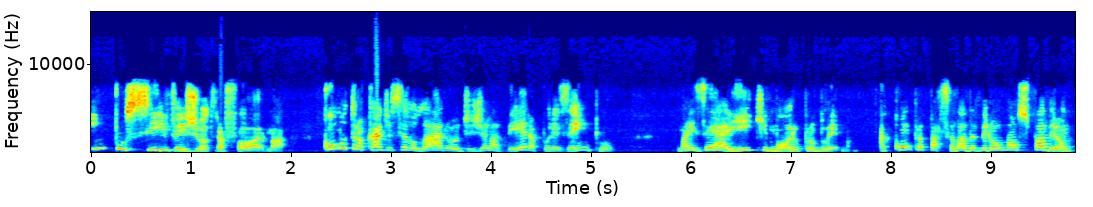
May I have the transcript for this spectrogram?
impossíveis de outra forma. Como trocar de celular ou de geladeira, por exemplo? Mas é aí que mora o problema. A compra parcelada virou nosso padrão.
